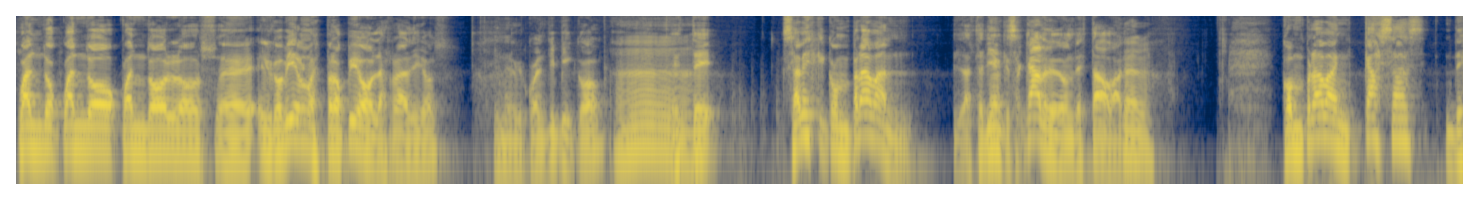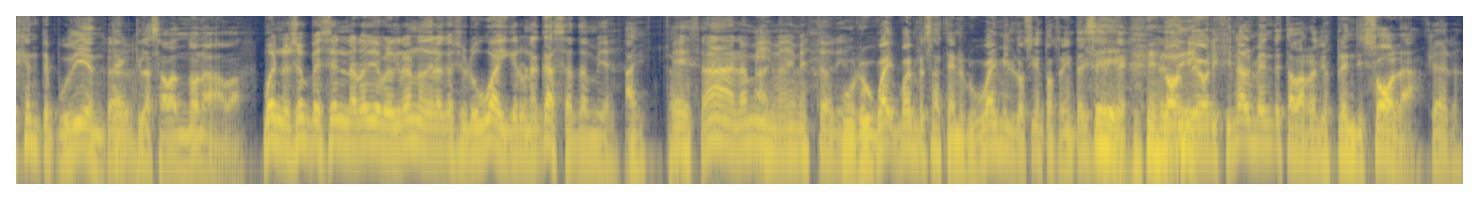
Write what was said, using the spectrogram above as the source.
cuando, cuando, cuando los, eh, el gobierno expropió las radios, en el cuarenta y pico, Ah, este, ¿sabes qué compraban? Las tenían que sacar de donde estaban. claro. compraban casas de gente pudiente Claro. que las abandonaba. Bueno, yo empecé en la radio Belgrano de la calle Uruguay, que era una casa también. Ahí está. Es, ah, la misma, misma historia. Uruguay, vos empezaste en Uruguay 1237, Sí, donde sí. originalmente estaba Radio Splendid sola, Claro.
